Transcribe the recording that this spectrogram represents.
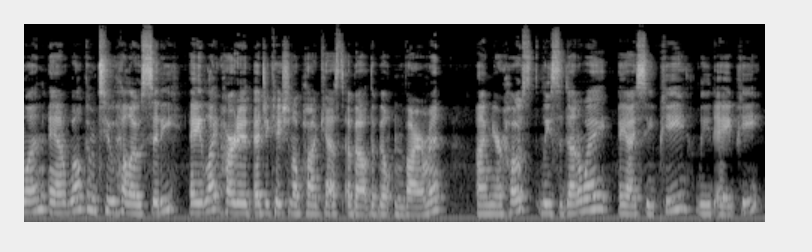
Everyone, and welcome to Hello City, a lighthearted educational podcast about the built environment. I'm your host, Lisa Dunaway, AICP, LEED AP.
